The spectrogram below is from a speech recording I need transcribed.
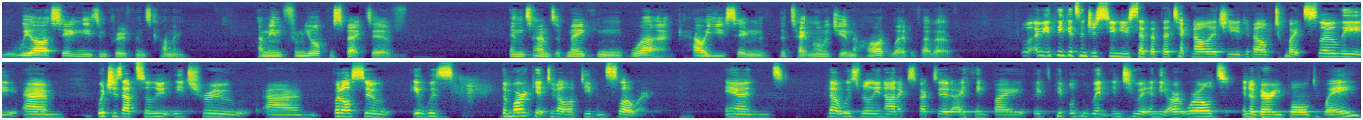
we are seeing these improvements coming. I mean, from your perspective, in terms of making work, how are you seeing the technology and the hardware develop? Well, I mean, I think it's interesting you said that the technology developed quite slowly. Um, which is absolutely true. Um, but also, it was the market developed even slower, and that was really not expected. I think by like people who went into it in the art world in a very bold way.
